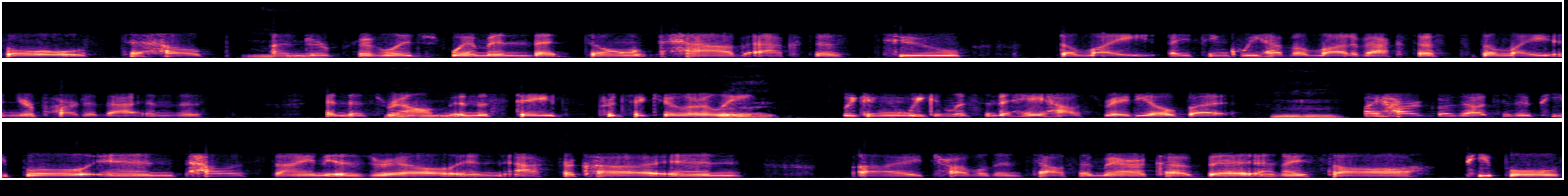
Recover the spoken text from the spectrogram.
souls to help mm. underprivileged women that don't have access to the light. I think we have a lot of access to the light, and you're part of that in this in this realm mm. in the states, particularly. Right. We can we can listen to Hay House Radio, but mm-hmm. my heart goes out to the people in Palestine, Israel, in Africa, and I traveled in South America a bit, and I saw people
